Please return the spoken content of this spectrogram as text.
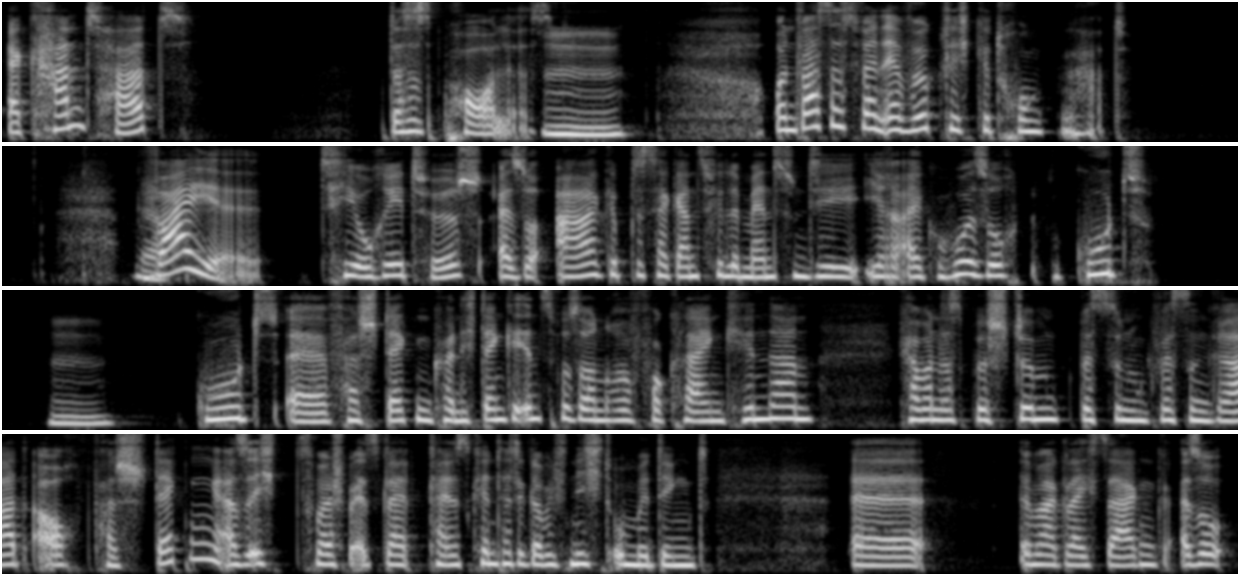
erkannt hat, dass es Paul ist? Mhm. Und was ist, wenn er wirklich getrunken hat? Ja. Weil theoretisch, also A, gibt es ja ganz viele Menschen, die ihre Alkoholsucht gut, hm. gut äh, verstecken können. Ich denke insbesondere vor kleinen Kindern kann man das bestimmt bis zu einem gewissen Grad auch verstecken. Also ich zum Beispiel als kleines Kind hätte, glaube ich, nicht unbedingt äh, immer gleich sagen, also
